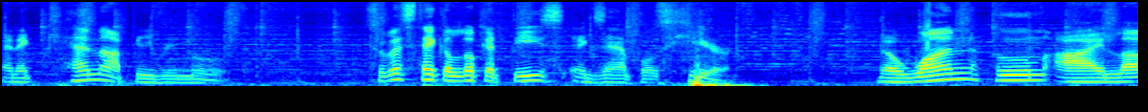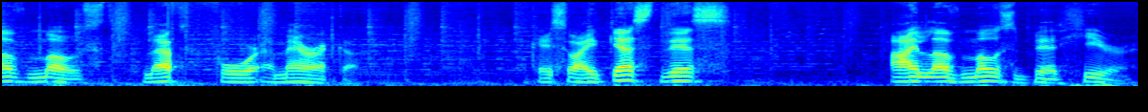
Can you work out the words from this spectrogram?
and it cannot be removed. So let's take a look at these examples here. The one whom I love most left for America. Okay, so I guess this I love most bit here.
